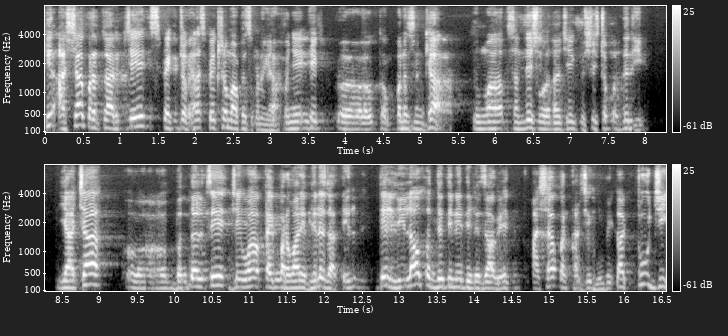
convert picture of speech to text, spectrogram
की अशा प्रकारचे स्पेक्ट्रम याला स्पेक्ट्रम वापस म्हणूया. म्हणजे एक अं, कंपन संख्या किंवा संदेश एक विशिष्ट पद्धती याच्या बद्दलचे जेव्हा काही परवाने दिले जातील ते लिलाव पद्धतीने दिले जावेत अशा प्रकारची भूमिका two G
